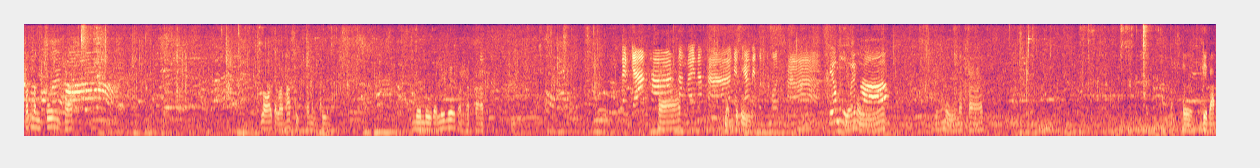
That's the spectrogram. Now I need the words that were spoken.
ทอดมันกุ้งครับ ร้อยกับร้อยห้าสิบทอดมันกุ้งเดินดูกันเรื่อยๆก่อนนะครับเป็ดย่างค่ะครับสั่งได้นะคะเหมือนกระดูกเป็ดย่างเป็ดมนค่ะเกี๊ยวหมูเกี๊ยวไหมหมูคะเกี๊ยวหมูนะครับเออเคบับ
